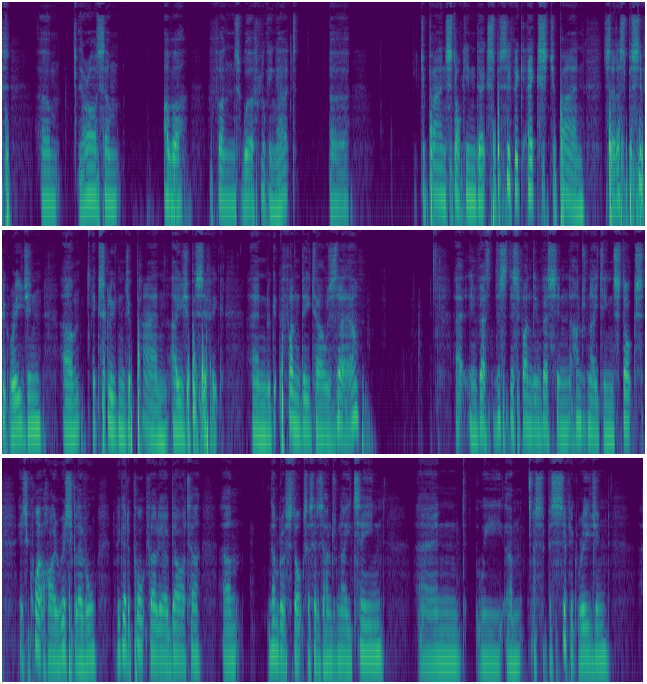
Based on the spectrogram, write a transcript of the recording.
um, there are some other funds worth looking at. Uh, Japan Stock Index, Pacific ex Japan. So that's Pacific region, um, excluding Japan, Asia Pacific. And we get the fund details there. Uh, invest this this fund invests in 118 stocks it's quite a high risk level. If we go to portfolio data, um, number of stocks, I said it's 118, and we um, a specific region,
